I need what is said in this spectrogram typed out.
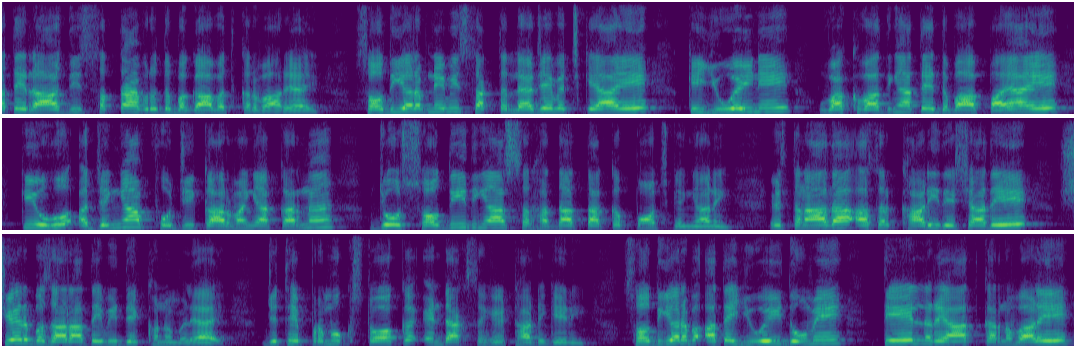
ਅਤੇ ਰਾਜ ਦੀ ਸੱਤਾ ਵਿਰੁੱਧ ਬਗਾਵਤ ਕਰਵਾ ਰਿਹਾ ਹੈ ਸਾਊਦੀ ਅਰਬ ਨੇ ਵੀ ਸਖਤ ਲਹਿਜੇ ਵਿੱਚ ਕਿਹਾ ਹੈ ਕਿ ਯੂਏਈ ਨੇ ਵੱਖਵਾਦੀਆਂ ਤੇ ਦਬਾਅ ਪਾਇਆ ਹੈ ਕਿ ਉਹ ਅਜਿਹੀਆਂ ਫੌਜੀ ਕਾਰਵਾਈਆਂ ਕਰਨ ਜੋ ਸਾਊਦੀ ਦੀਆਂ ਸਰਹੱਦਾਂ ਤੱਕ ਪਹੁੰਚ ਗਈਆਂ ਨੇ। ਇਸ ਤਣਾਅ ਦਾ ਅਸਰ ਖਾੜੀ ਦੇਸ਼ਾਂ ਦੇ ਸ਼ੇਅਰ ਬਾਜ਼ਾਰਾਂ ਤੇ ਵੀ ਦੇਖਣ ਨੂੰ ਮਿਲਿਆ ਹੈ ਜਿੱਥੇ ਪ੍ਰਮੁੱਖ ਸਟਾਕ ਇੰਡੈਕਸ ਹੇਠਾਂ ਡਿੱਗੇ ਨੇ। ਸਾਊਦੀ ਅਰਬ ਅਤੇ ਯੂਏਈ ਦੋਵੇਂ ਤੇਲ ਨਿਰਯਾਤ ਕਰਨ ਵਾਲੇ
